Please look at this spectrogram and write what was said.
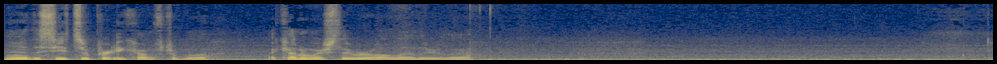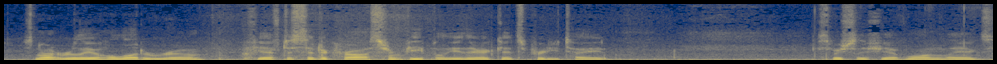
Yeah, the seats are pretty comfortable. I kind of wish they were all leather though. Not really a whole lot of room. If you have to sit across from people either, it gets pretty tight. Especially if you have long legs.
